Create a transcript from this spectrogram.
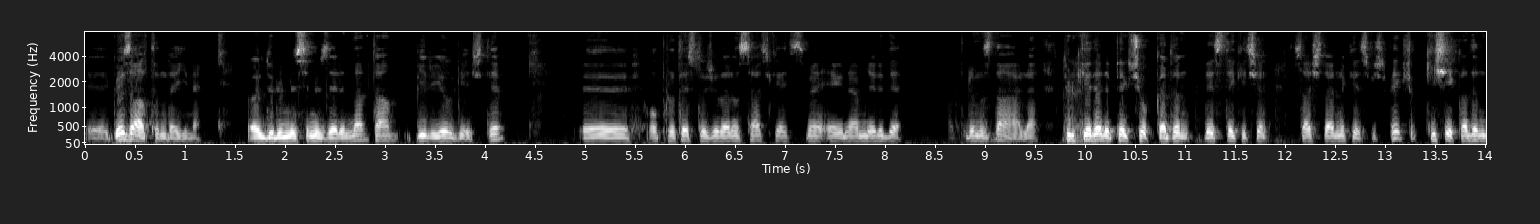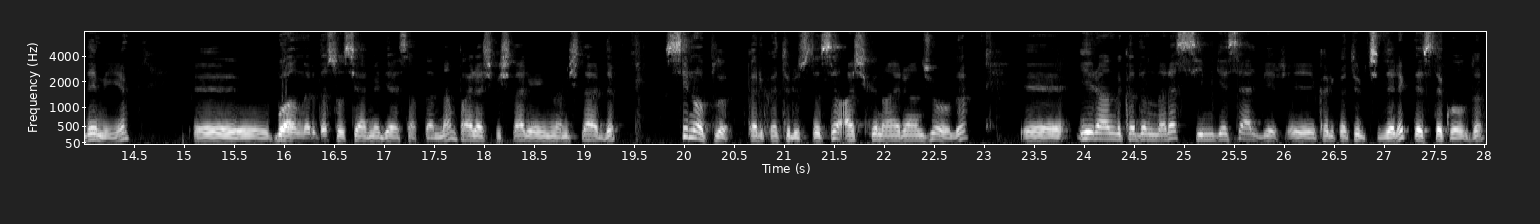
e, gözaltında yine öldürülmesinin üzerinden tam bir yıl geçti. E, o protestocuların saç kesme eylemleri de hatırımızda hala. Evet. Türkiye'de de pek çok kadın destek için saçlarını kesmiş. Pek çok kişi, kadın demeyeyim, e, bu anları da sosyal medya hesaplarından paylaşmışlar, yayınlamışlardı. Sinoplu karikatür ustası Aşkın Ayrancıoğlu e, İranlı kadınlara simgesel bir e, karikatür çizerek destek oldu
